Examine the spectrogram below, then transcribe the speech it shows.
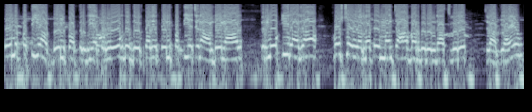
ਤਿੰਨ ਪੱਤੀਆਂ ਬੇਲ ਪੱਤਰ ਦੀਆਂ, ਤ੍ਰਿਲੋਕ ਦੇ ਦੇਵਤਾ ਦੀਆਂ ਤਿੰਨ ਪੱਤੀਆਂ ਚੜਾਉਣ ਦੇ ਨਾਲ ਤ੍ਰਿਲੋਕੀ ਰਾਜਾ ਖੁਸ਼ ਹੋ ਜਾਂਦਾ ਤੇ ਮਨ ਚਾਹ ਵਰਦ ਦਿੰਦਾ ਸਵੇਰੇ ਚੜਾ ਕੇ ਆਏ ਹੋ।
